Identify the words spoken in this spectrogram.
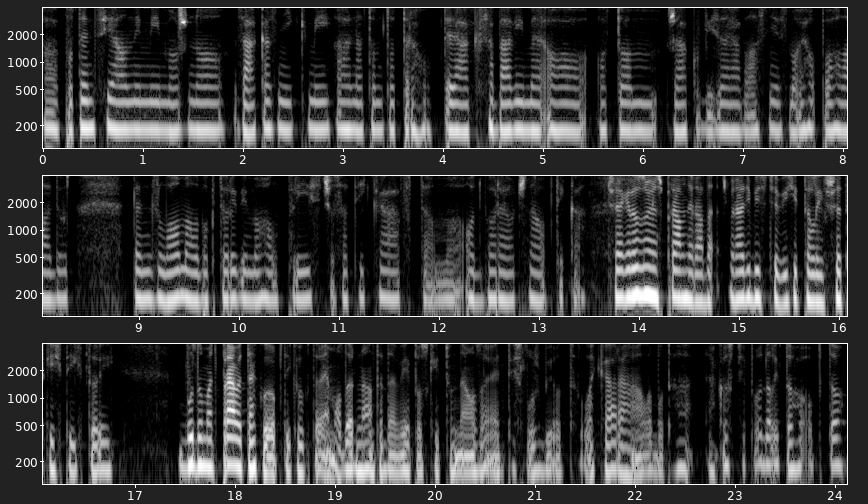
uh, potenciálnymi možno zákazníkmi uh, na tomto trhu. Teda ak sa bavíme o, o tom, že ako vyzerá vlastne z môjho pohľadu ten zlom, alebo ktorý by mohol prísť, čo sa týka v tom odbore očná optika. Čiže ak rozumiem správne, rada, radi by ste vychytali všetkých tých, ktorí budú mať práve takú optiku, ktorá je moderná, teda vie poskytnúť naozaj aj tie služby od lekára, alebo toho, ako ste povedali, toho opto...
